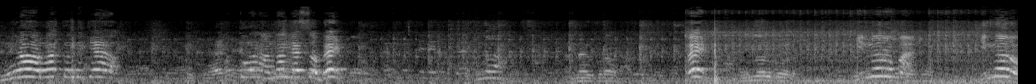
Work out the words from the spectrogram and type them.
ನೂರ ಅರವತ್ತೊಂದಕ್ಕೆ ಹನ್ನೊಂದು ಲೆಸ್ ಬೇಟ್ ಬೇಟ್ ಇನ್ನೂರು ರೂಪಾಯಿ. ಇನ್ನೂರು.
